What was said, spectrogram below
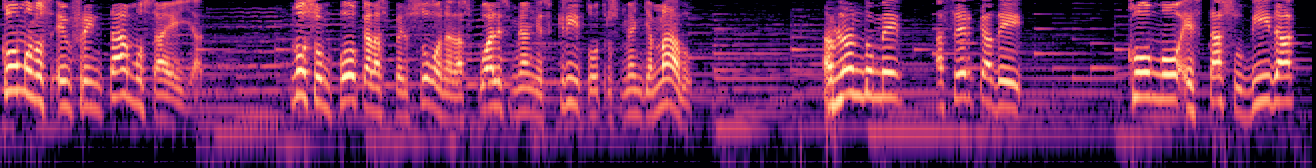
¿Cómo nos enfrentamos a ellas? No son pocas las personas las cuales me han escrito, otros me han llamado, hablándome acerca de cómo está su vida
